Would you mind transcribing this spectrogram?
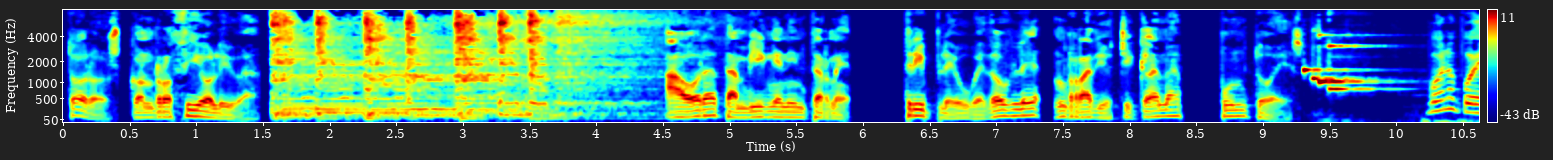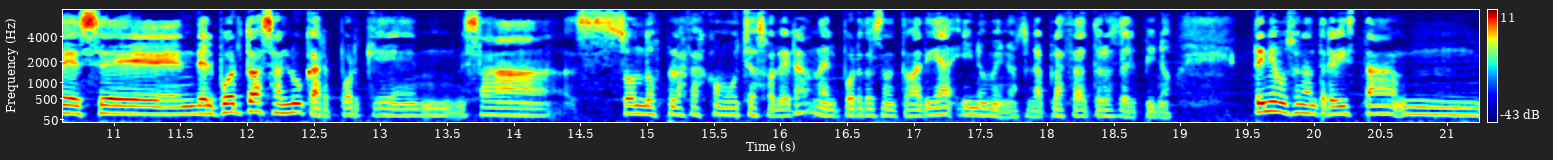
Toros con Rocío Oliva. Ahora también en internet www.radiochiclana.es. Bueno, pues eh, del puerto a Sanlúcar, porque esa, son dos plazas con mucha solera, en el puerto de Santa María y no menos, en la plaza de Toros del Pino. Teníamos una entrevista mm,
